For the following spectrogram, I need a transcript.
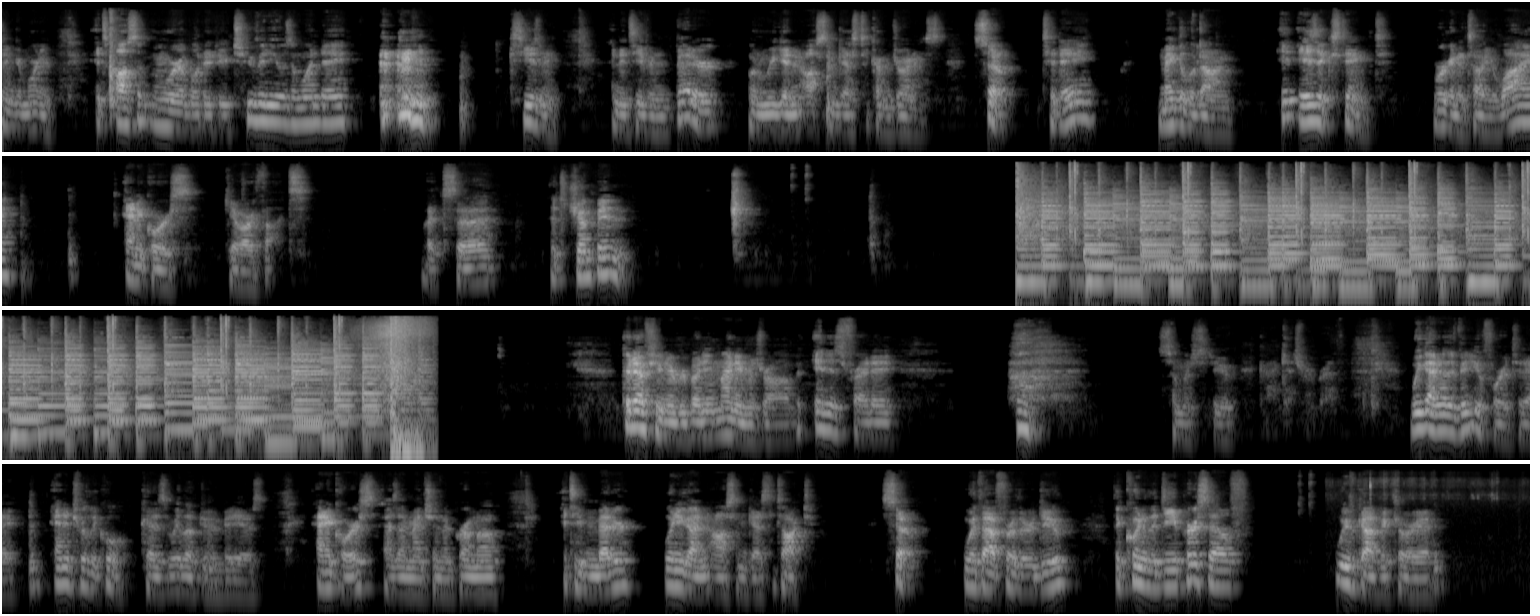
good morning. It's awesome when we're able to do two videos in one day. Excuse me. And it's even better when we get an awesome guest to come join us. So, today, Megalodon. It is extinct. We're going to tell you why, and of course, give our thoughts. Let's uh let's jump in. Good afternoon, everybody. My name is Rob. It is Friday. so much to do. Gotta catch my breath. We got another video for you today, and it's really cool because we love doing videos. And of course, as I mentioned in the promo, it's even better when you got an awesome guest to talk to. So, without further ado, the queen of the deep herself, we've got Victoria.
